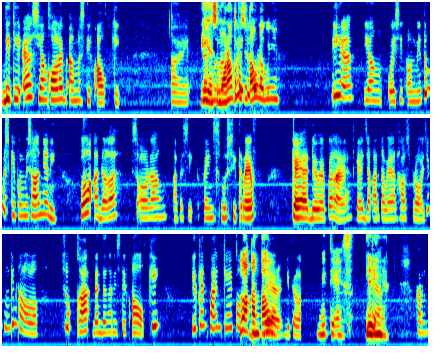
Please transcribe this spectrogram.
BTS yang collab sama Steve Aoki kayak Iya, semua orang tuh pasti tahu tuh- lagunya. Iya, yang Waste It On Me itu meskipun misalnya nih, lo adalah seorang apa sih fans musik rave kayak DWP lah ya, kayak Jakarta Warehouse Project, mungkin kalau lo suka dan dengerin Steve Aoki, you can find K-pop Lo akan tahu there gitu loh. BTS Iya. jadinya. Karena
